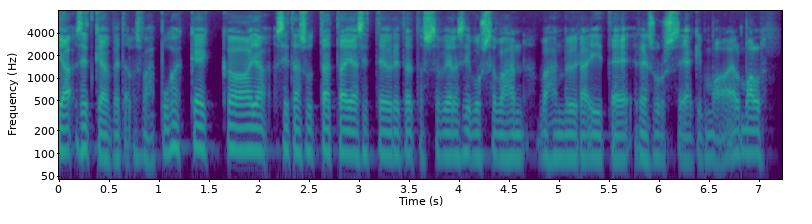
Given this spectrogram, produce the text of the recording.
Ja sitten käy vetämässä vähän puhekeikkaa ja sitä sun tätä ja sitten yritän tuossa vielä sivussa vähän, vähän myydä IT-resurssejakin maailmalla –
